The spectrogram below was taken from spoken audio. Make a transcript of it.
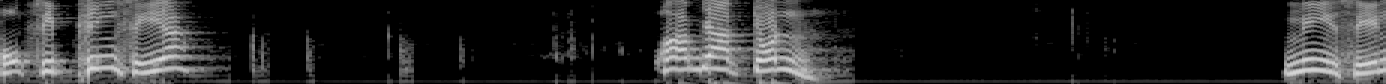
60 ทิ้งเสีย ความยากจนหนี้สิน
